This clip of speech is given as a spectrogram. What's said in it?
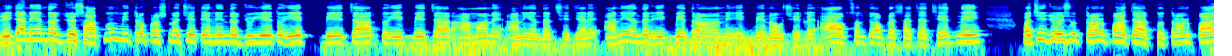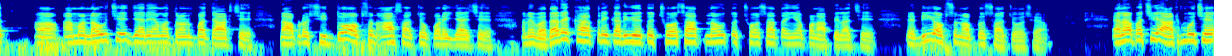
ત્રીજાની અંદર જો સાતમું મિત્રો પ્રશ્ન છે તેની અંદર જોઈએ તો એક, બે, ચાર, તો એક, બે, ચાર આમાં અને આની અંદર છે. જ્યારે આની અંદર એક, બે, ત્રણ અને એક, બે, નવ છે. એટલે આ ઓપ્શન તો આપણા સાચા છે જ નહીં. પછી જોઈશું ત્રણ, પાંચ, આઠ. તો ત્રણ, પાંચ આમાં નવ છે, જ્યારે આમાં ત્રણ, પાંચ, આઠ છે. એટલે આપણો સીધો ઓપ્શન આ સાચો પડી જાય છે. અને વધારે ખાતરી કરવી હોય તો છ, સાત, નવ, તો છ, સાત અહીંયા પણ આપેલા છે. એટલે ડી ઓપ્શન આપણો સાચો છે. એના પછી આઠમું છે.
